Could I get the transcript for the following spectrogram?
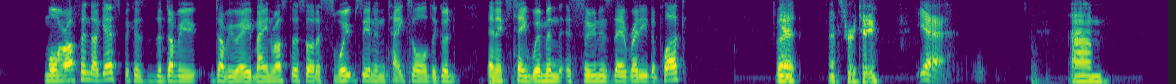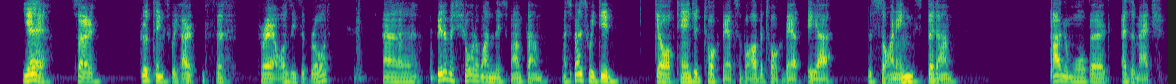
more often, I guess, because the WWE main roster sort of swoops in and takes all the good NXT women as soon as they're ready to pluck. But That's true too. Yeah. Um, yeah. So good things we hope for for our Aussies abroad. Uh, a bit of a shorter one this month. Um, I suppose we did go off tangent, talk about Survivor, talk about the uh, the signings, but um, Ugg and Wahlberg as a match,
